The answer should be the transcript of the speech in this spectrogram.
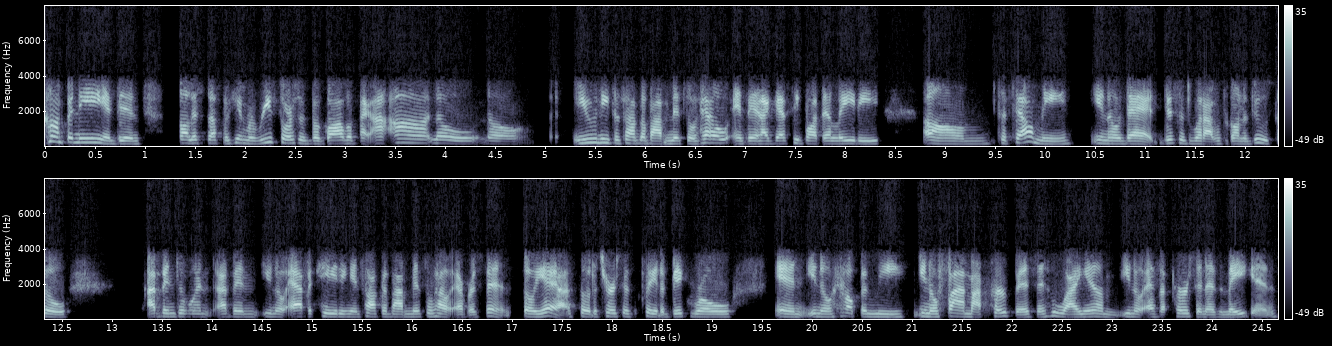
company, and then all this stuff with human resources. But God was like, uh, uh no, no, you need to talk about mental health. And then I guess He brought that lady um to tell me, you know, that this is what I was going to do. So I've been doing, I've been, you know, advocating and talking about mental health ever since. So yeah, so the church has played a big role in, you know, helping me, you know, find my purpose and who I am, you know, as a person, as Megan.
